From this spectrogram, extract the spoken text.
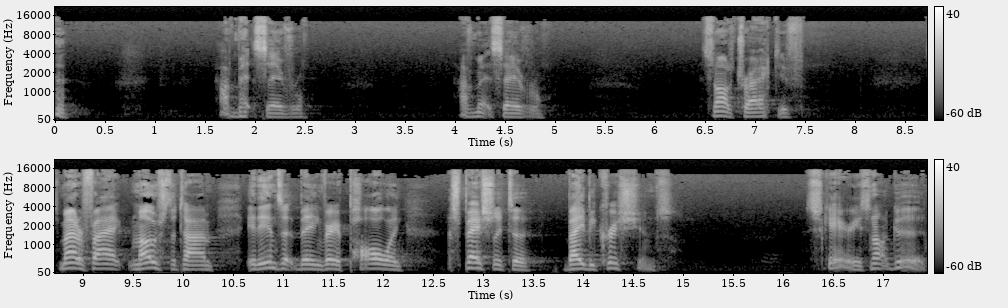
I've met several. I've met several. It's not attractive. As a matter of fact, most of the time, it ends up being very appalling, especially to baby Christians. Scary. It's not good.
